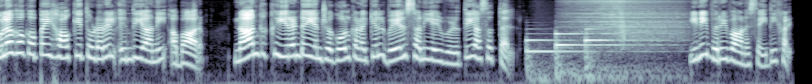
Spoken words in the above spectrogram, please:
உலகக்கோப்பை ஹாக்கி தொடரில் இந்திய அணி அபாரம். நான்குக்கு இரண்டு என்ற கோல் கணக்கில் வேல்ஸ் அணியை வீழ்த்தி அசத்தல். இனி விரிவான செய்திகள்.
